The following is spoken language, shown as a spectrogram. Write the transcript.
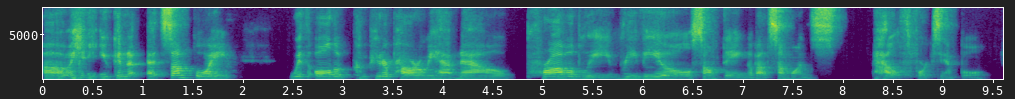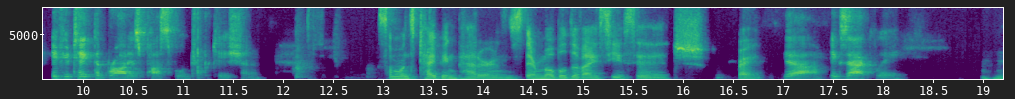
uh, you can at some point, with all the computer power we have now, probably reveal something about someone's health, for example, if you take the broadest possible interpretation someone's typing patterns, their mobile device usage, right? Yeah, exactly. Mm-hmm.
